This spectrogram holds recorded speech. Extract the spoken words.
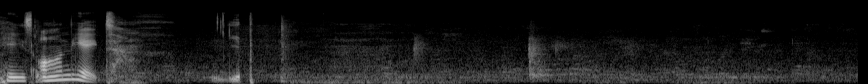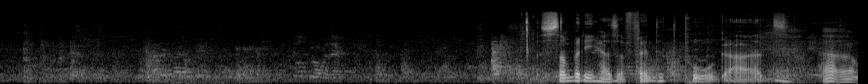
he's on the eight. Yep. Somebody has offended the pool gods. Uh oh.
